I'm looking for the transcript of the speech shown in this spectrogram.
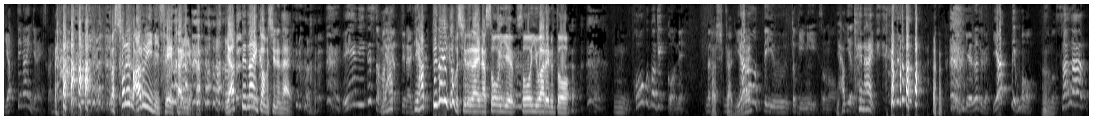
にやってないんじゃないですかね まあそれもある意味正解やな。やってないかもしれない。AB テストはまだやってないねやってないかもしれないな、そう言え、そう言われると。うん、広告は結構ね確かにね。やろうっていう時にそのやってない。いや、なんていうか、やっても、その差が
